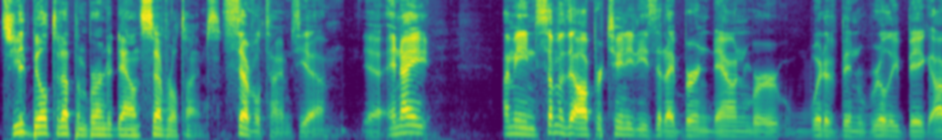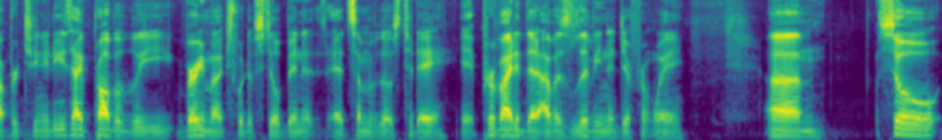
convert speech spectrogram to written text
so you built it up and burned it down several times. Several times, yeah, yeah. And I, I mean, some of the opportunities that I burned down were would have been really big opportunities. I probably very much would have still been at, at some of those today. It provided that I was living a different way. Um, so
